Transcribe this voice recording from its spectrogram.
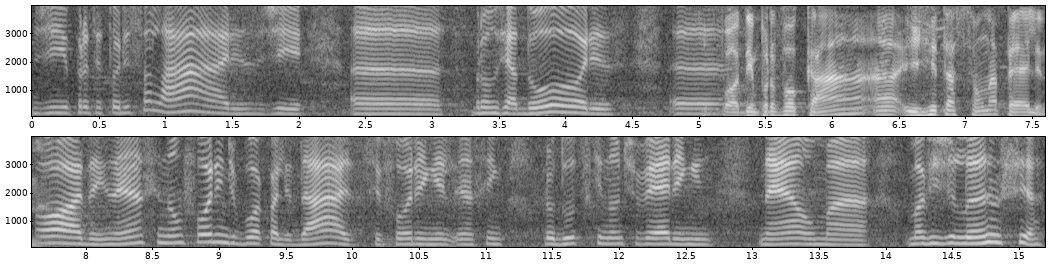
de protetores solares, de uh, bronzeadores. Uh, podem provocar irritação na pele, né? Podem, né? Se não forem de boa qualidade, se forem assim produtos que não tiverem né, uma, uma vigilância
